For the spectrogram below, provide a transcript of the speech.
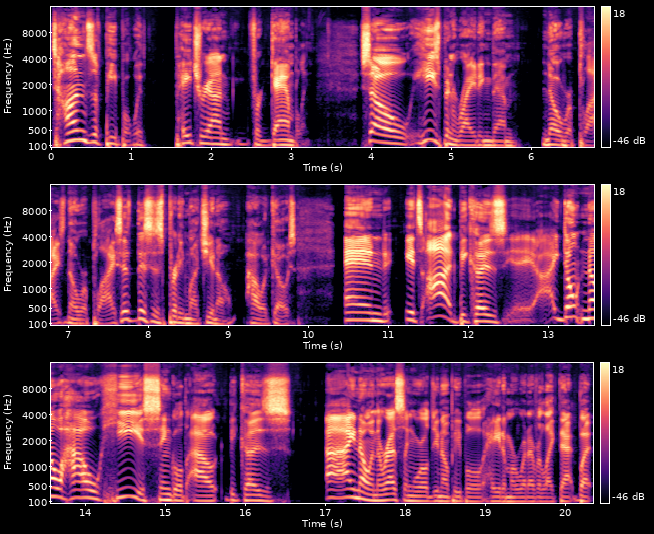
tons of people with Patreon for gambling. So, he's been writing them, no replies, no replies. This is pretty much, you know, how it goes. And it's odd because eh, I don't know how he is singled out because I know in the wrestling world, you know, people hate him or whatever like that, but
